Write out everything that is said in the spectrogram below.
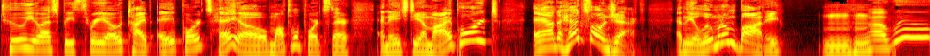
Two USB 3.0 Type A ports. Heyo, multiple ports there. An HDMI port and a headphone jack. And the aluminum body Uh, woo.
